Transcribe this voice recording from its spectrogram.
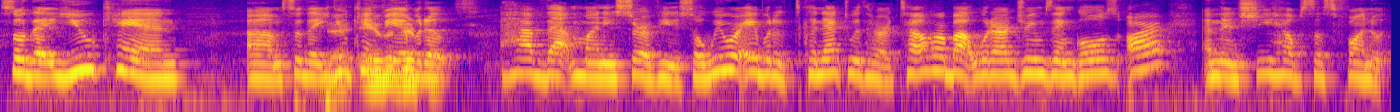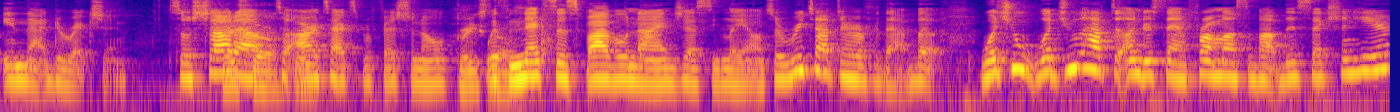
so that you can um so that, you can be able difference. to have that money serve you. So we were able to connect with her, tell her about what our dreams and goals are, and then she helps us funnel in that direction. So shout Great out stuff. to our tax professional with. Nexus 509 Jessie Leone. So reach out to her for that. But what you what you have to understand from us about this section here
